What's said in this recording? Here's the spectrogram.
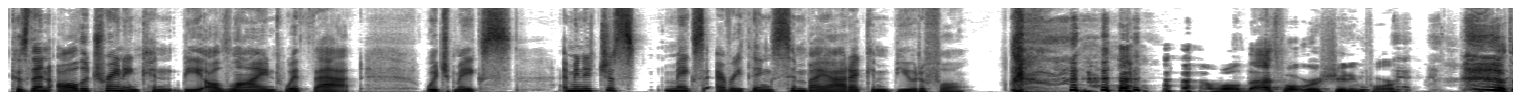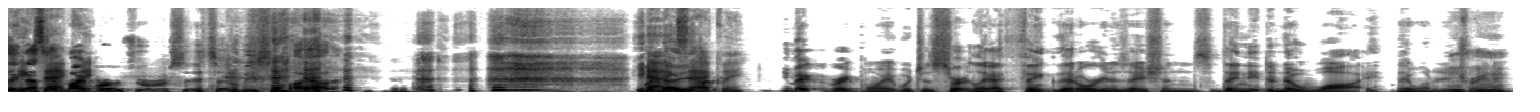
Because then all the training can be aligned with that, which makes, I mean, it just makes everything symbiotic and beautiful. well that's what we're shooting for i think that's in my Exactly. brochure it's, it'll be symbiotic yeah, no, exactly. You make a great point, which is certainly I think that organizations they need to know why they want to do Mhm. training.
